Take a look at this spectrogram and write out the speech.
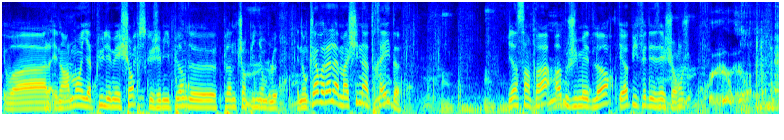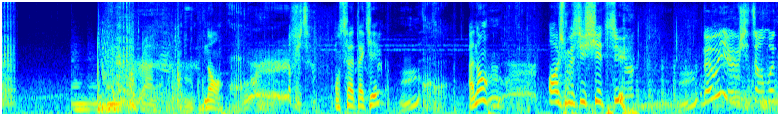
Et voilà. Et normalement, il n'y a plus les méchants parce que j'ai mis plein de, plein de champignons bleus. Et donc là, voilà la machine à trade. Bien sympa. Hop, je lui mets de l'or et hop, il fait des échanges. Non. Oh putain. On se fait attaquer Ah non Oh, je me suis chié dessus Bah oui, euh, j'étais en mode.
